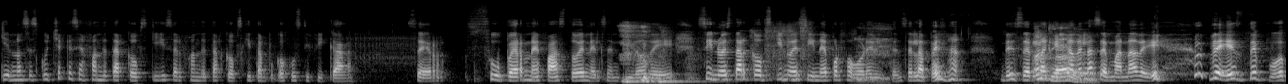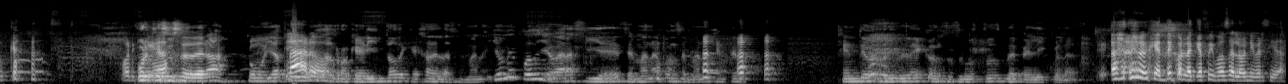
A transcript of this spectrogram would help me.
quien nos escuche que sea fan de Tarkovsky, ser fan de Tarkovsky tampoco justifica ser súper nefasto en el sentido de si no es Tarkovsky, no es cine, por favor evítense la pena de ser ah, la queja de la semana de, de este podcast. Porque, sucederá, como ya tenemos al rockerito de queja de la semana. Yo me puedo llevar así, ¿eh? Semana con semana, gente, gente horrible con sus gustos de películas. gente con la que fuimos a la universidad.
